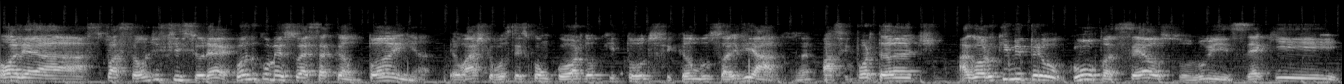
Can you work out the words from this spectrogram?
Olha, a situação difícil, né? Quando começou essa campanha, eu acho que vocês concordam que todos ficamos aliviados, né? Passo importante, Agora, o que me preocupa, Celso, Luiz, é que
